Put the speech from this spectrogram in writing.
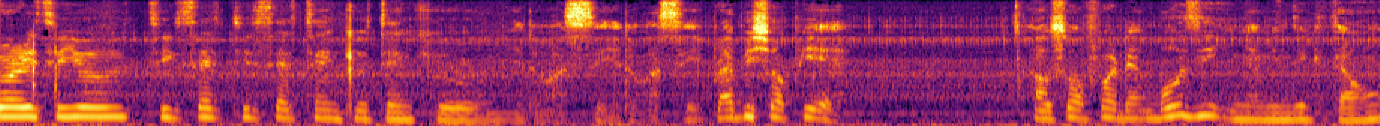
Glory to you, Jesus, Jesus, thank you, thank you. Yedawasi, Yedawasi. Brad Bishop here. Also for them, Bozy in Yamindi Kitahon.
